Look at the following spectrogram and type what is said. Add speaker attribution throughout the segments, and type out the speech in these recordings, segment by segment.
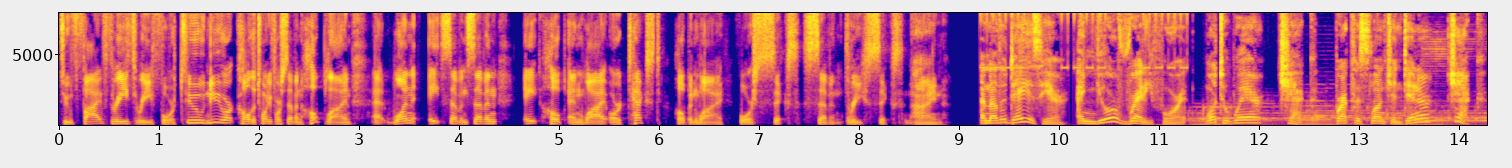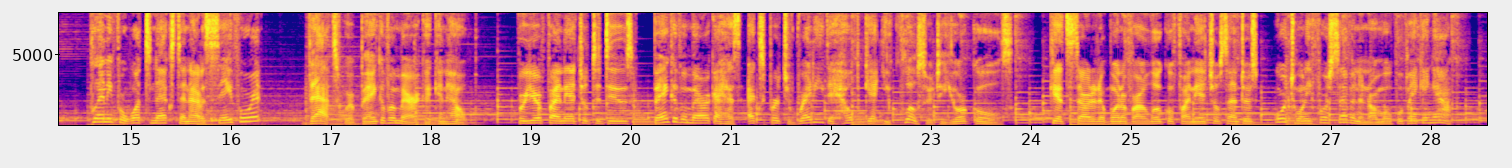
Speaker 1: to 53342. New York, call the 24 7 Hope line at 1 877 8 Hope NY or text Hope NY 467369.
Speaker 2: Another day is here, and you're ready for it. What to wear? Check. Breakfast, lunch, and dinner? Check. Planning for what's next and how to save for it? That's where Bank of America can help. For your financial to dos, Bank of America has experts ready to help get you closer to your goals. Get started at one of our local financial centers or 24-7 in our mobile banking app.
